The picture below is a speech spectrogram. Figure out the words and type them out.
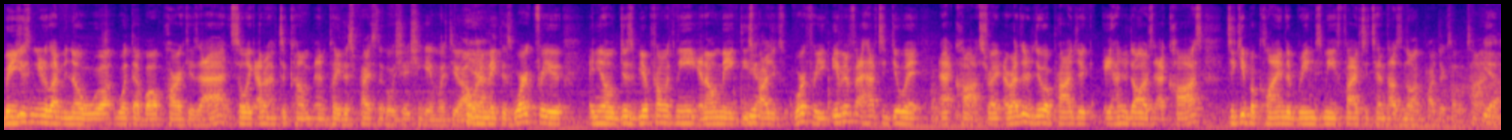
but you just need to let me know what what that ballpark is at. So like, I don't have to come and play this price negotiation game with you. I want to make this work for you." And you know, just be upfront with me, and I'll make these Yeah. projects work for you, even if I have to do it at cost, right? I'd rather do a project eight hundred dollars at cost to keep a client that brings me five to ten thousand dollar projects all the time. Yeah.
